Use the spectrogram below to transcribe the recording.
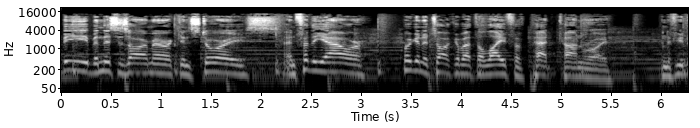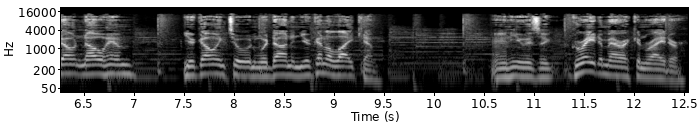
Habeeb, and this is Our American Stories. And for the hour, we're going to talk about the life of Pat Conroy. And if you don't know him, you're going to, and we're done, and you're going to like him. And he was a great American writer.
